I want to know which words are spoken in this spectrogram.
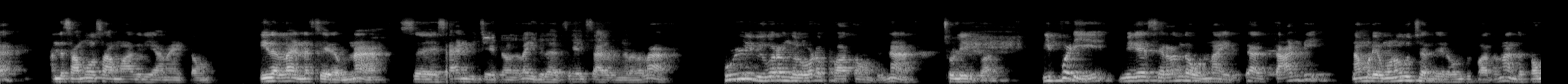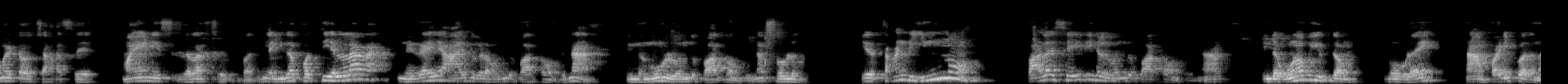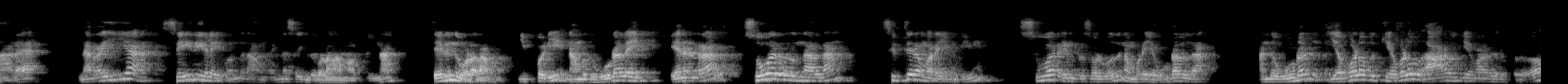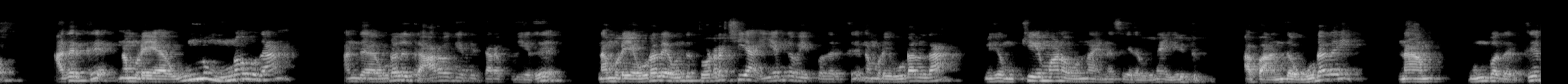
அந்த சமோசா மாதிரியான ஐட்டம் இதெல்லாம் என்ன செய்யறோம்னா சாண்ட்விச் ஐட்டம் இதெல்லாம் இதுல சேல்ஸ் ஆகுதுங்கிறதெல்லாம் புள்ளி விவரங்களோட பார்த்தோம் அப்படின்னா சொல்லியிருப்பாங்க. இப்படி மிக சிறந்த ஒண்ணா இருக்கு. அதை தாண்டி நம்முடைய உணவு சந்தையில வந்து பார்த்தோம்னா அந்த டொமேட்டோ சாஸ் மயனிஸ் இதெல்லாம் சொல்லி பாத்தீங்களா? இதை பத்தி எல்லாம் நிறைய ஆய்வுகளை வந்து பார்த்தோம் அப்படின்னா இந்த நூல் வந்து பார்த்தோம் அப்படின்னா சொல்லுது. இதை தாண்டி இன்னும் பல செய்திகள் வந்து பார்த்தோம் அப்படின்னா இந்த உணவு யுத்தம் நூலை நாம் படிப்பதனால நிறைய செய்திகளை வந்து நாம் என்ன செய்து கொள்ளலாம் அப்படின்னா தெரிந்து கொள்ளலாம். இப்படி நமது உடலை ஏனென்றால் சுவர் இருந்தால்தான் சித்திரம் வரைய முடியும். சுவர் என்று சொல்வது நம்முடைய உடல் தான். அந்த உடல் எவ்வளவுக்கு எவ்வளவு ஆரோக்கியமாக இருக்கிறதோ அதற்கு நம்முடைய உண்ணும் உணவு தான் அந்த உடலுக்கு ஆரோக்கியத்தை தரக்கூடியது. நம்முடைய உடலை வந்து தொடர்ச்சியா இயங்க வைப்பதற்கு நம்முடைய உடல் தான் மிக முக்கியமான ஒண்ணா என்ன செய்யுது அப்படின்னா இருக்குது. அப்ப அந்த உடலை நாம் உண்பதற்கு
